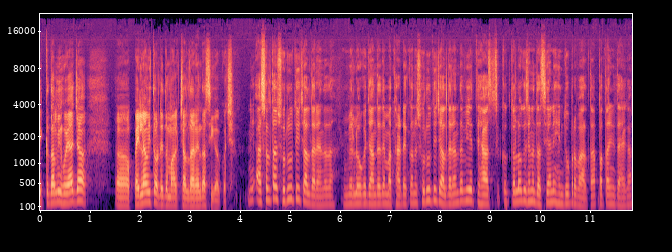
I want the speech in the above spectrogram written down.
ਇੱਕਦਮ ਹੀ ਹੋਇਆ ਜਾਂ ਪਹਿਲਾਂ ਵੀ ਤੁਹਾਡੇ ਦਿਮਾਗ ਚੱਲਦਾ ਰਹਿੰਦਾ ਸੀਗਾ ਕੁਝ ਨਹੀਂ, ਅਸਲ ਤਾਂ ਸ਼ੁਰੂ ਤੋਂ ਹੀ ਚੱਲਦਾ ਰਹਿੰਦਾ ਦਾ ਜਿਵੇਂ ਲੋਕ ਜਾਂਦੇ ਤੇ ਮੱਥਾ ਟੇਕਣ ਨੂੰ ਸ਼ੁਰੂ ਤੋਂ ਹੀ ਚੱਲਦਾ ਰਹਿੰਦਾ ਵੀ ਇਹ ਇਤਿਹਾਸ ਚਲੋ ਕਿਸੇ ਨੇ ਦੱਸਿਆ ਨਹੀਂ, ਹਿੰਦੂ ਪਰਿਵਾਰ ਤਾਂ ਪਤਾ ਨਹੀਂ ਤਾਂ ਹੈਗਾ।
